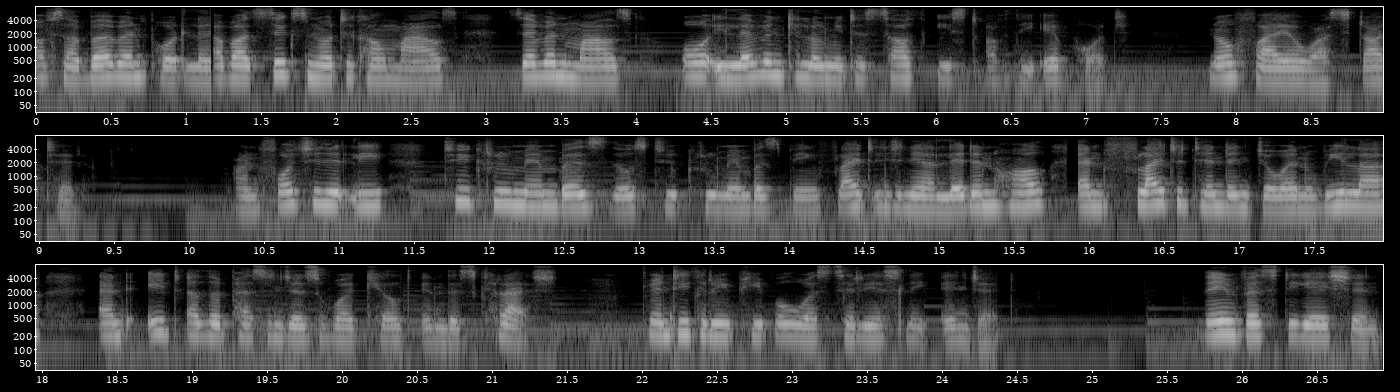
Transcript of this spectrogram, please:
of suburban Portland about 6 nautical miles, 7 miles or 11 kilometers southeast of the airport. No fire was started. Unfortunately, two crew members, those two crew members being flight engineer Leadenhall and flight attendant Joanne Wheeler, and eight other passengers were killed in this crash. 23 people were seriously injured. The investigation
